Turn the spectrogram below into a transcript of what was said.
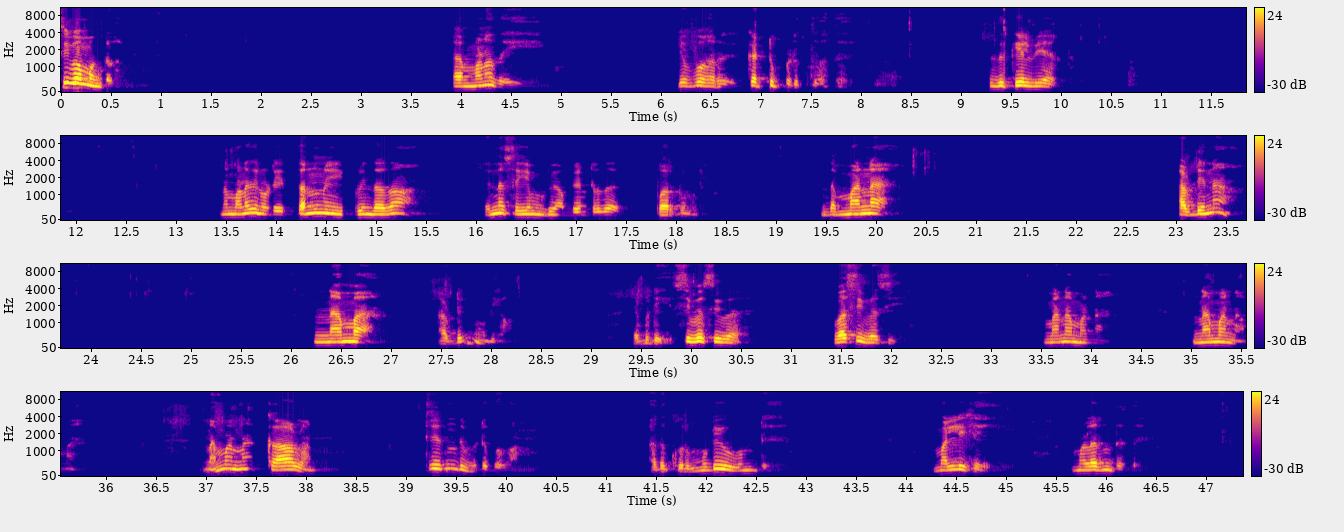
சிவமங்கலம். மனதை எவ்வாறு கட்டுப்படுத்துவது? இது கேள்வியா இருக்கு. இந்த மனதினுடைய தன்மை புரிந்தாதான் என்ன செய்ய முடியும் அப்படின்றத பார்க்க முடியும். இந்த மன அப்படின்னா நம்ம அப்படின்னு முடியும். எப்படி? சிவ சிவ வசி வசி. மன மன நம நம. நமன காலன் திருந்து விடுபவன். அதுக்கு ஒரு முடிவு உண்டு. மல்லிகை மலர்ந்தது.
